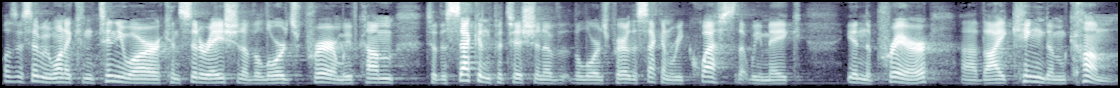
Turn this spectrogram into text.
Well, as I said, we want to continue our consideration of the Lord's Prayer, and we've come to the second petition of the Lord's Prayer, the second request that we make in the prayer, uh, Thy kingdom come.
